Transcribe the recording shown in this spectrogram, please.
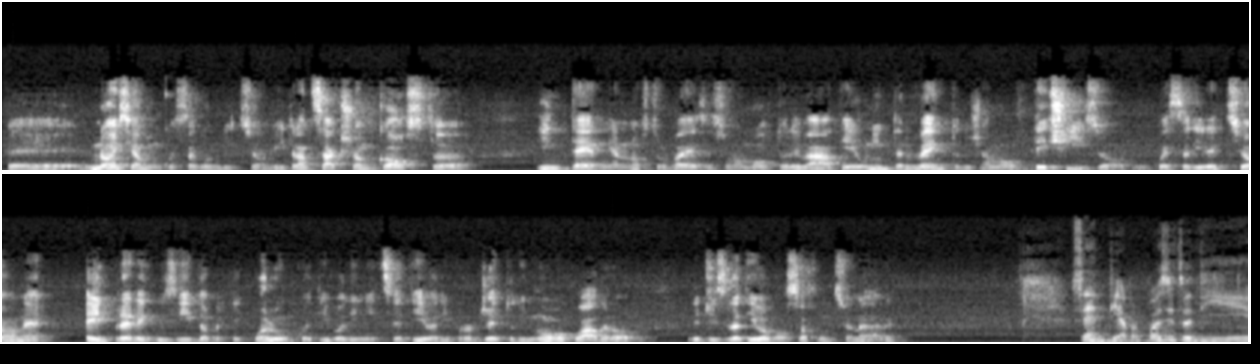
Eh, noi siamo in questa condizione, i transaction cost interni al nostro paese sono molto elevati e un intervento diciamo, deciso in questa direzione è il prerequisito perché qualunque tipo di iniziativa, di progetto, di nuovo quadro legislativo possa funzionare. Senti, a proposito di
